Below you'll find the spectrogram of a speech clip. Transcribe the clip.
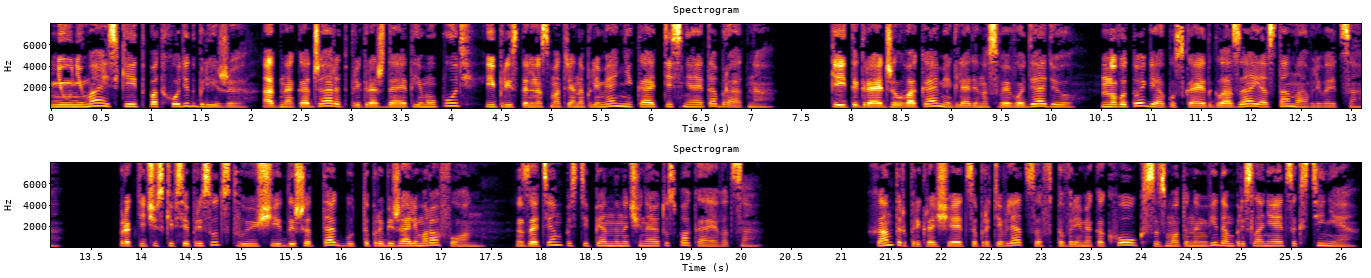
Не унимаясь, Кейт подходит ближе, однако Джаред преграждает ему путь и, пристально смотря на племянника, оттесняет обратно. Кейт играет желваками, глядя на своего дядю, но в итоге опускает глаза и останавливается. Практически все присутствующие дышат так, будто пробежали марафон. Затем постепенно начинают успокаиваться. Хантер прекращает сопротивляться, в то время как Хоук с измотанным видом прислоняется к стене.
